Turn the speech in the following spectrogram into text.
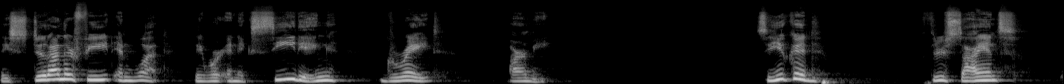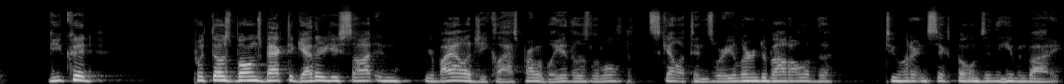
They stood on their feet, and what? They were an exceeding great army. So you could through science. You could put those bones back together. You saw it in your biology class, probably, those little skeletons where you learned about all of the 206 bones in the human body.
